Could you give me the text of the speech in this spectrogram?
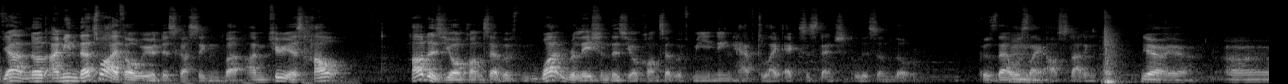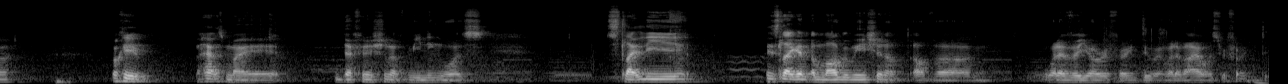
yeah, no, I mean that's what I thought we were discussing. But I'm curious how How does your concept of what relation does your concept of meaning have to like existentialism though? Because that was Hmm. like our starting point. Yeah, yeah. Uh, okay, perhaps my definition of meaning was slightly. It's like an amalgamation of, of um, whatever you're referring to and whatever I was referring to.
